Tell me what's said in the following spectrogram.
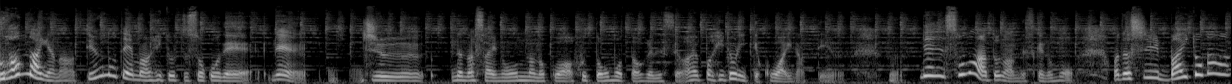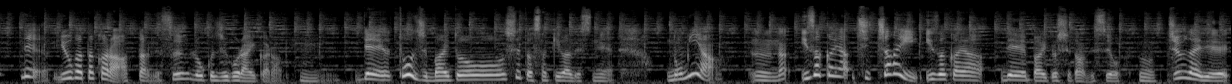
不安なんやなっていうので、まあ一つそこでね、17歳の女の子はふっと思ったわけですよ。あ、やっぱ一人って怖いなっていう。うん、で、その後なんですけども、私、バイトがね、夕方からあったんです。6時ぐらいから。うん、で、当時バイトしてた先がですね、飲み屋うん、な居酒屋ちっちゃい居酒屋でバイトしてたんですよ、うん、10代で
